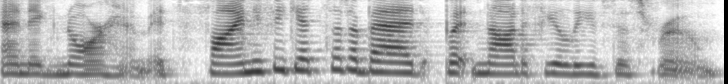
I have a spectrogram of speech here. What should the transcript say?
and ignore him. It's fine if he gets out of bed, but not if he leaves this room.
